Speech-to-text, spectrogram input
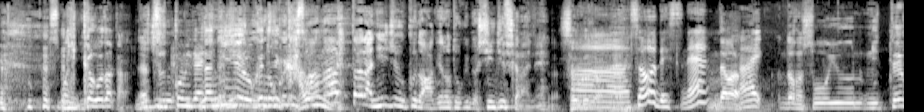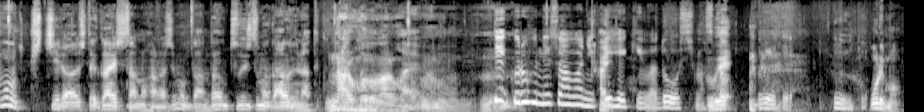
ら。3日後だから。ツッコミがだから26日に買下うんだがったら29の上げの得意日を信じるしかないね。そういうことだね。ああ、そうですね。だから、はい。だからそういう日程もきっちり合わせて、外資さんの話もだんだん通じつまが合うようになってくる。なるほどなるほど。はい。で、黒船さんは日経平均はどうしますか、上。上で。上で。俺も。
